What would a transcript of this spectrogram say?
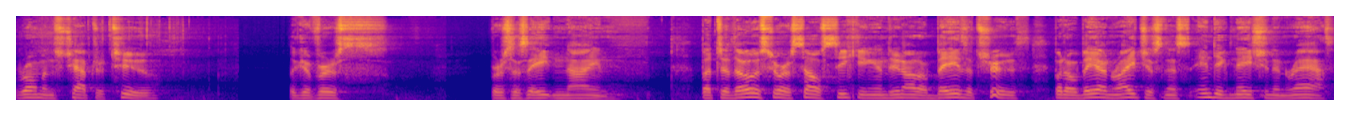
Romans chapter 2. Look at verse verses 8 and 9. But to those who are self seeking and do not obey the truth, but obey unrighteousness, indignation and wrath,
